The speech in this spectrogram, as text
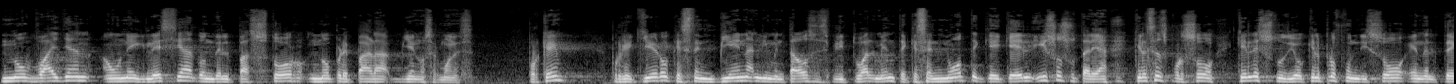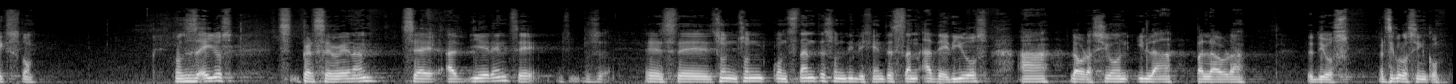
no vayan a una iglesia donde el pastor no prepara bien los sermones. ¿Por qué? Porque quiero que estén bien alimentados espiritualmente, que se note que, Él hizo su tarea, que Él se esforzó, que Él estudió, que Él profundizó en el texto. Entonces ellos perseveran, se adhieren, se, pues, este, son, son constantes, son diligentes, están adheridos a la oración y la palabra de Dios. Versículo 5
